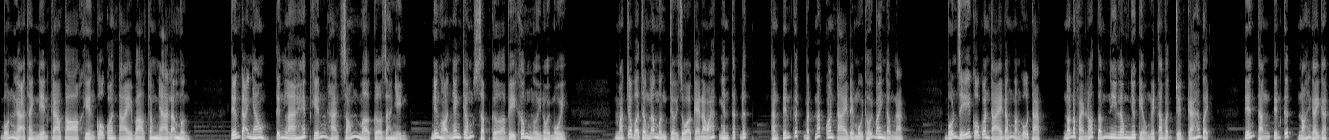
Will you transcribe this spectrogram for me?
bốn gã thanh niên cao to khiêng cỗ quan tài vào trong nhà lão mừng. Tiếng cãi nhau, tiếng la hét khiến hàng xóm mở cửa ra nhìn. Nhưng họ nhanh chóng sập cửa vì không ngửi nổi mùi. Mặc cho vợ chồng lão mừng chửi rùa kẻ nào ác nhân thất đức, thằng Tiến cứt bật nắp quan tài để mùi thối bay nồng nặc. Vốn dĩ cô quan tài đóng bằng gỗ tạp, nó đã phải lót tấm ni lông như kiểu người ta vận chuyển cá vậy. Tiếng thằng Tiến cứt nói gay gắt.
